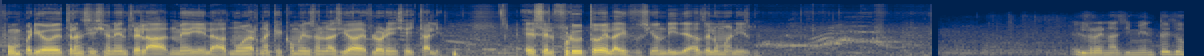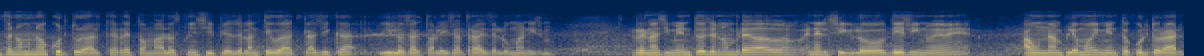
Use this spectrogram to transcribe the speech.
Fue un periodo de transición entre la Edad Media y la Edad Moderna que comenzó en la ciudad de Florencia, Italia. Es el fruto de la difusión de ideas del humanismo. El Renacimiento es un fenómeno cultural que retoma los principios de la antigüedad clásica y los actualiza a través del humanismo. Renacimiento es el nombre dado en el siglo XIX a un amplio movimiento cultural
